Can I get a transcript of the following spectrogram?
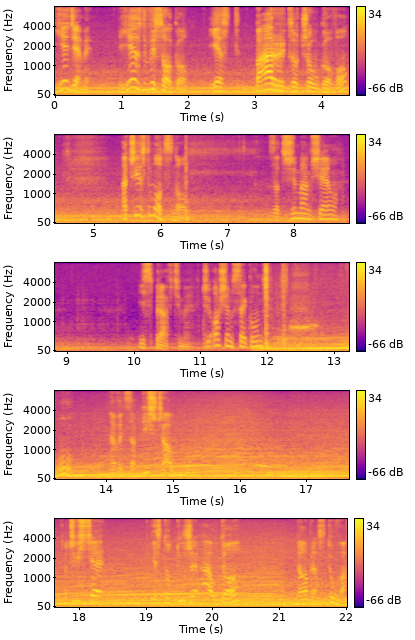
jedziemy. Jest wysoko, jest bardzo czołgowo. A czy jest mocno? Zatrzymam się i sprawdźmy. Czy 8 sekund? Uuu, nawet zapiszczał. Oczywiście jest to duże auto. Dobra, stuwa.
